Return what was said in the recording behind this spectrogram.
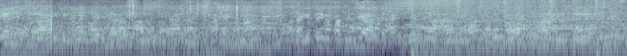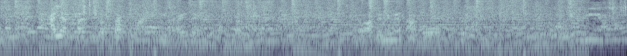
gitu yang gitu. apa gitu ya, dia gitu kita kerjaan awal ini. ayat lagi serta kemarin saya saya kalau ada minat aku ini aman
